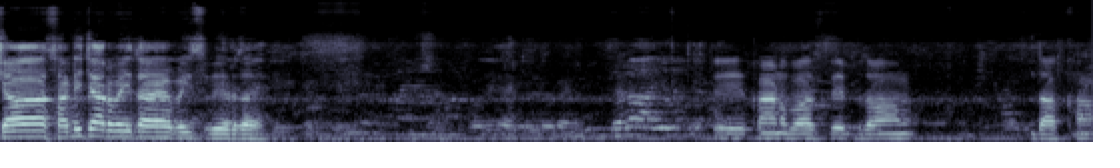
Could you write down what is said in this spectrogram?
ਚਾ 4:30 ਵਜੇ ਦਾ ਆਇਆ ਬਈ ਸਵੇਰ ਦਾ। ਤੇ ਖਾਣ ਵਾਸਤੇ ਬਦਾਮ ਦਾਖਾਂ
